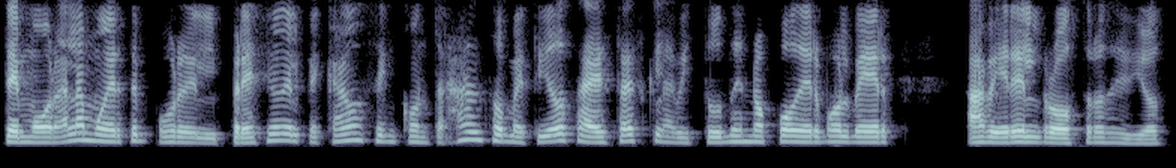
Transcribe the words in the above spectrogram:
temor a la muerte, por el precio del pecado, se encontraban sometidos a esta esclavitud de no poder volver a ver el rostro de Dios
